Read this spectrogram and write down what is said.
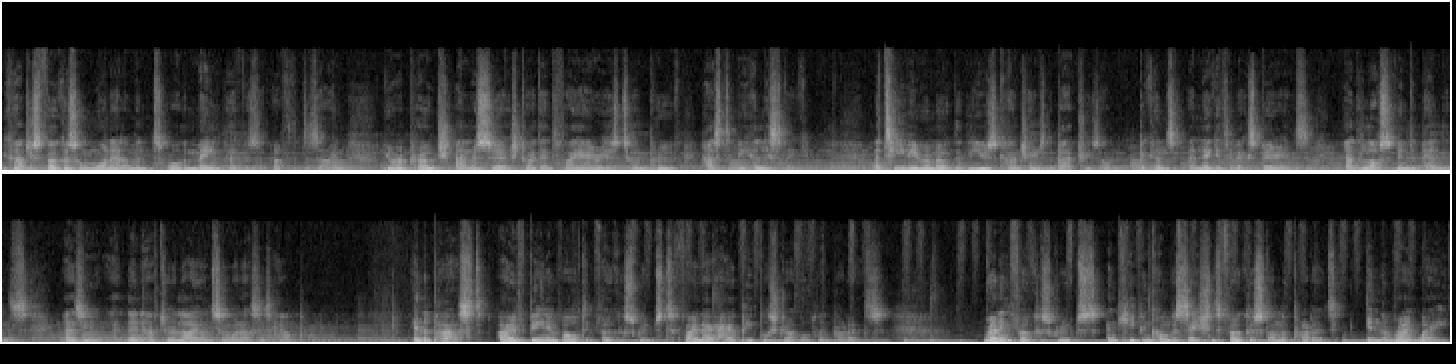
You can't just focus on one element or the main purpose of the design. Your approach and research to identify areas to improve has to be holistic. A TV remote that the user can't change the batteries on becomes a negative experience and a loss of independence as you then have to rely on someone else's help. In the past, I've been involved in focus groups to find out how people struggled with products. Running focus groups and keeping conversations focused on the product in the right way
